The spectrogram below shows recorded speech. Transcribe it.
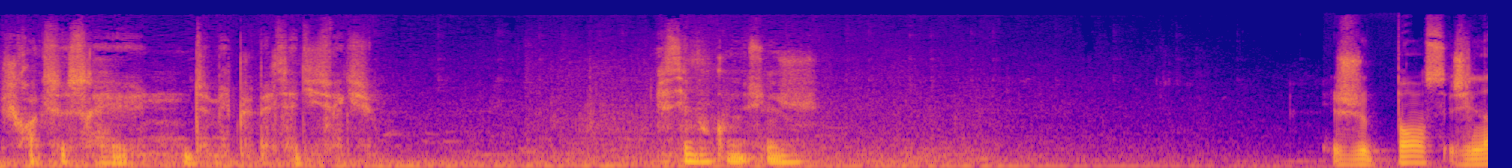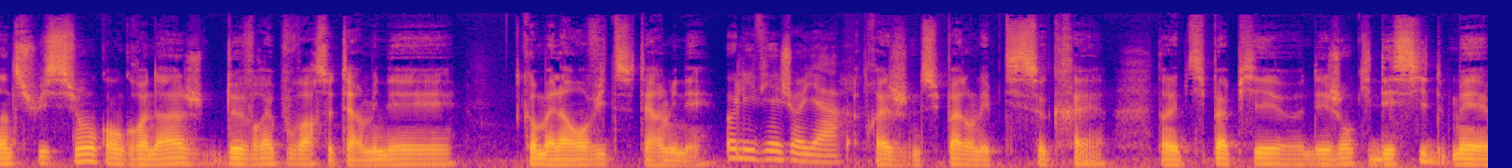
je crois que ce serait une de mes plus belles satisfactions. Merci beaucoup, monsieur le juge. Je pense, j'ai l'intuition qu'Engrenage devrait pouvoir se terminer comme elle a envie de se terminer. Olivier Joyard. Après, je ne suis pas dans les petits secrets, dans les petits papiers euh, des gens qui décident, mais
